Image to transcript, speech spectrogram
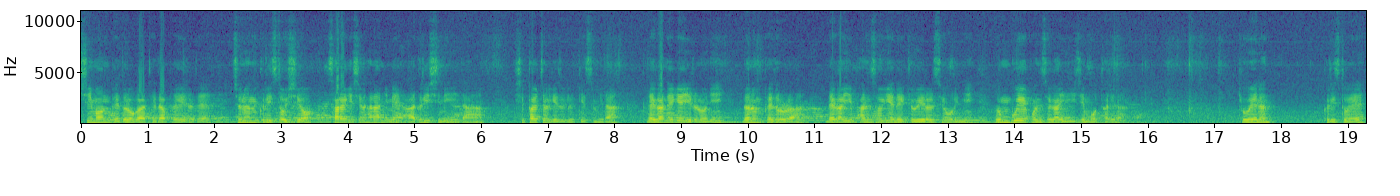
시몬 베드로가 대답하여 이르되 주는 그리스도시요 살아계신 하나님의 아들이시니이다. 18절 계속 읽겠습니다. 내가 내게 이르노니 너는 베드로라 내가 이 반석 위에 내 교회를 세우리니 음부의 권세가 이기지 못하리라. 교회는 그리스도의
